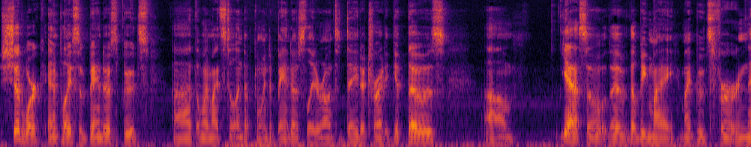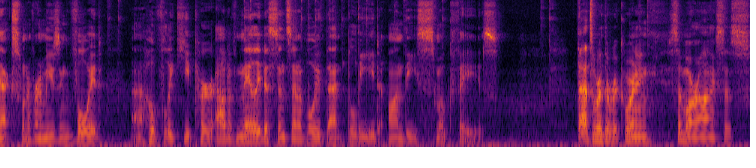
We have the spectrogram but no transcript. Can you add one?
should work in place of Bandos boots, uh, though I might still end up going to Bandos later on today to try to get those. Um, yeah, so they'll be my, my boots for Nex whenever I'm using Void. Uh, hopefully keep her out of melee distance and avoid that bleed on the smoke phase. That's worth the recording. Some more onyxes.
